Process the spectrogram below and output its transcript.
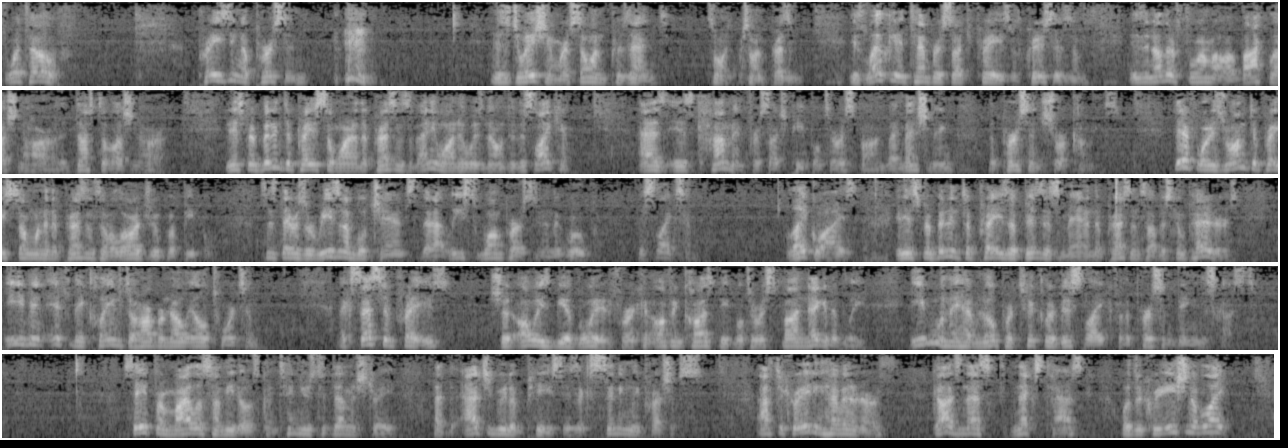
Shvuatov. Praising a person in a situation where someone present, someone, someone present, is likely to temper such praise with criticism is another form of avak lashon hara, the dust of lashon hara. It is forbidden to praise someone in the presence of anyone who is known to dislike him, as is common for such people to respond by mentioning the person's shortcomings. Therefore, it is wrong to praise someone in the presence of a large group of people, since there is a reasonable chance that at least one person in the group dislikes him. Likewise, it is forbidden to praise a businessman in the presence of his competitors, even if they claim to harbor no ill towards him. Excessive praise should always be avoided for it can often cause people to respond negatively, even when they have no particular dislike for the person being discussed. Sefer Maalos Hamidos continues to demonstrate that the attribute of peace is exceedingly precious. After creating heaven and earth, God's next, next task was the creation of light.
